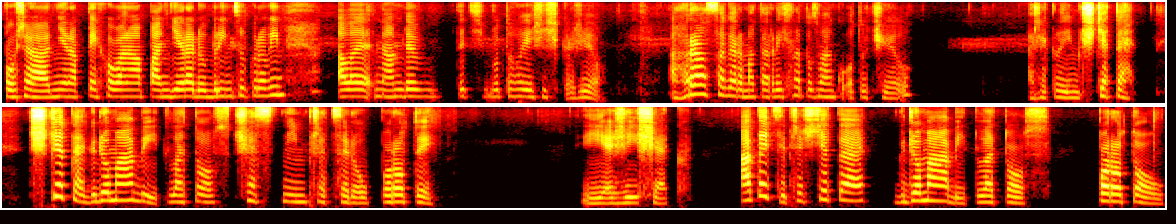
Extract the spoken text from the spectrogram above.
pořádně napěchovaná panděra dobrým cukrovým, ale nám jde teď od toho Ježíška, že jo? A Horal Sagarmata rychle pozvánku otočil a řekl jim, čtěte, čtěte, kdo má být letos čestným předsedou poroty. Ježíšek. A teď si přečtěte, kdo má být letos porotou.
